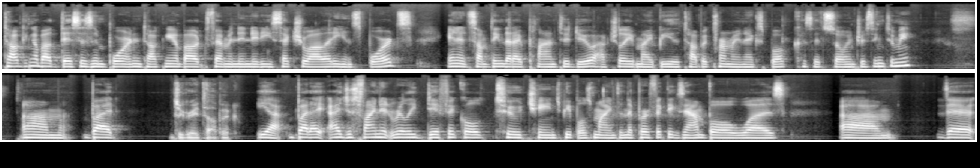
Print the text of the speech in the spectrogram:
talking about this is important, talking about femininity, sexuality and sports, and it's something that I plan to do. Actually, it might be the topic for my next book because it's so interesting to me. Um, but It's a great topic. yeah, but I, I just find it really difficult to change people's minds. And the perfect example was um, the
